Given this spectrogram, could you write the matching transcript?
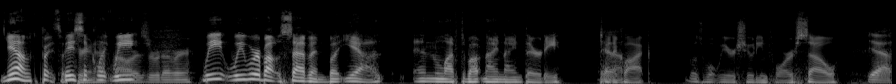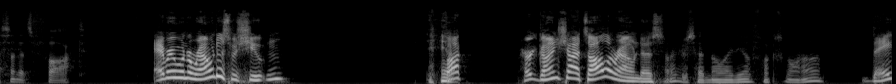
Yeah, but like three and a basically we hours or whatever. we we were about seven, but yeah, and left about nine nine thirty. 10 Yeah. o'clock was what we were shooting for. So Yeah, son, it's fucked. Everyone around us was shooting. Yeah. Fuck, heard gunshots all around us. I just had no idea what the fuck's going on. They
